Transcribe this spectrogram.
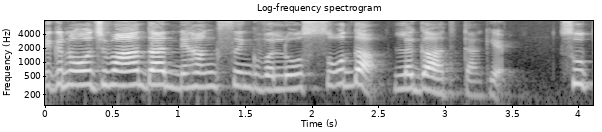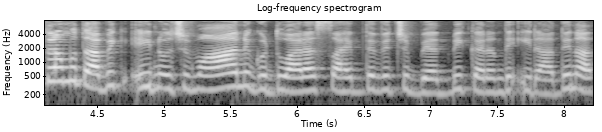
ਇੱਕ ਨੌਜਵਾਨ ਦਾ ਨਿਹੰਗ ਸਿੰਘ ਵੱਲੋਂ ਸੌਦਾ ਲਗਾ ਦਿੱਤਾ ਗਿਆ। ਸੂਤਰਾਂ ਮੁਤਾਬਿਕ ਇਹ ਨੌਜਵਾਨ ਗੁਰਦੁਆਰਾ ਸਾਹਿਬ ਦੇ ਵਿੱਚ ਬੇਅਦਬੀ ਕਰਨ ਦੇ ਇਰਾਦੇ ਨਾਲ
